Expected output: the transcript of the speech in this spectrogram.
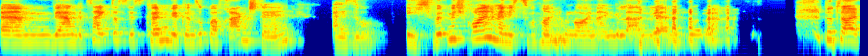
Ähm, wir haben gezeigt, dass wir es können. Wir können super Fragen stellen. Also, ich würde mich freuen, wenn ich zu 9 um 9 eingeladen werden würde. Total.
